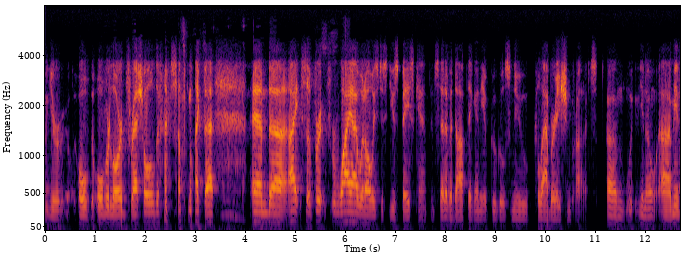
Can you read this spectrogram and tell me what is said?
your overlord threshold or something like that. And uh, I so for for why I would always just use Basecamp instead of adopting any of Google's new collaboration products. Um, you know, I mean,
